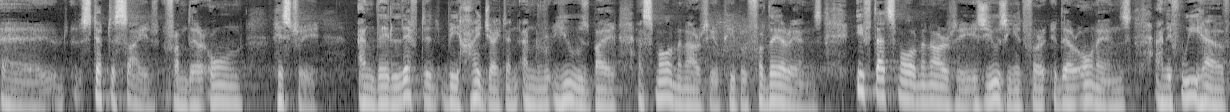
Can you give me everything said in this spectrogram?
uh, stepped aside from their own history and they left it be hijacked and, and used by a small minority of people for their ends. If that small minority is using it for their own ends, and if we have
